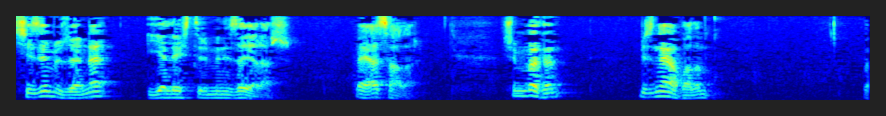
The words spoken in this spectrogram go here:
çizim üzerine yerleştirmenize yarar veya sağlar. Şimdi bakın biz ne yapalım? Ee,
